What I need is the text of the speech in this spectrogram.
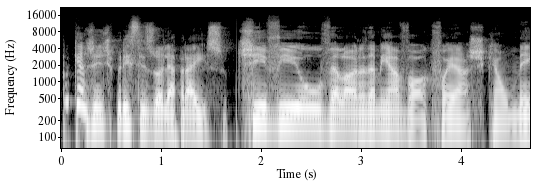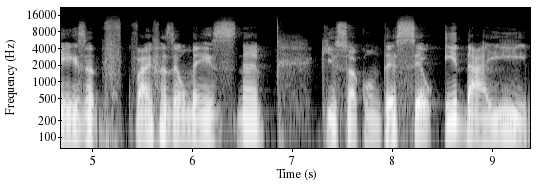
porque a gente precisa olhar para isso. Tive o velório da minha avó, que foi acho que há um mês, vai fazer um mês, né? Que isso aconteceu. E daí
